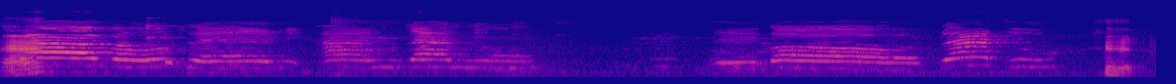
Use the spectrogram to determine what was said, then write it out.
Eh? and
